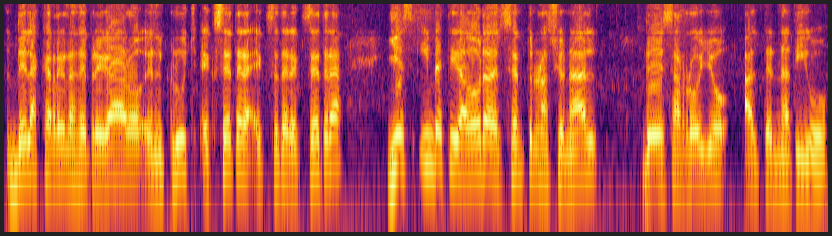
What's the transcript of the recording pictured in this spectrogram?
de las carreras de pregado en el CRUCH, etcétera, etcétera, etcétera, y es investigadora del Centro Nacional de Desarrollo Alternativo.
